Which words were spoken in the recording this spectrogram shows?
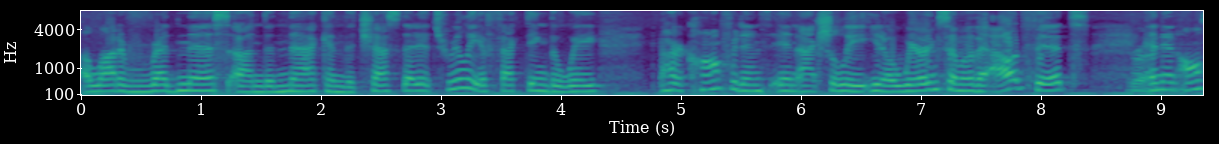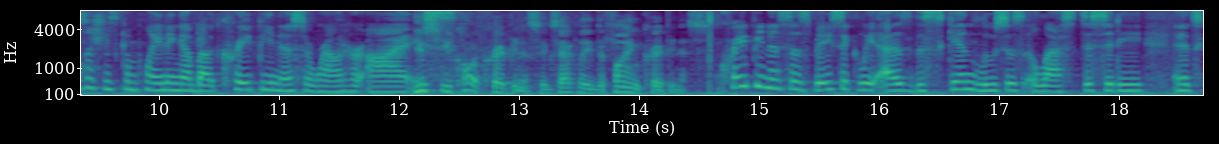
a lot of redness on the neck and the chest, that it's really affecting the way her confidence in actually, you know, wearing some of the outfits. Right. And then also she's complaining about crepiness around her eyes. you, you call it crepiness. Exactly, define crepiness. Crepiness is basically as the skin loses elasticity and it's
